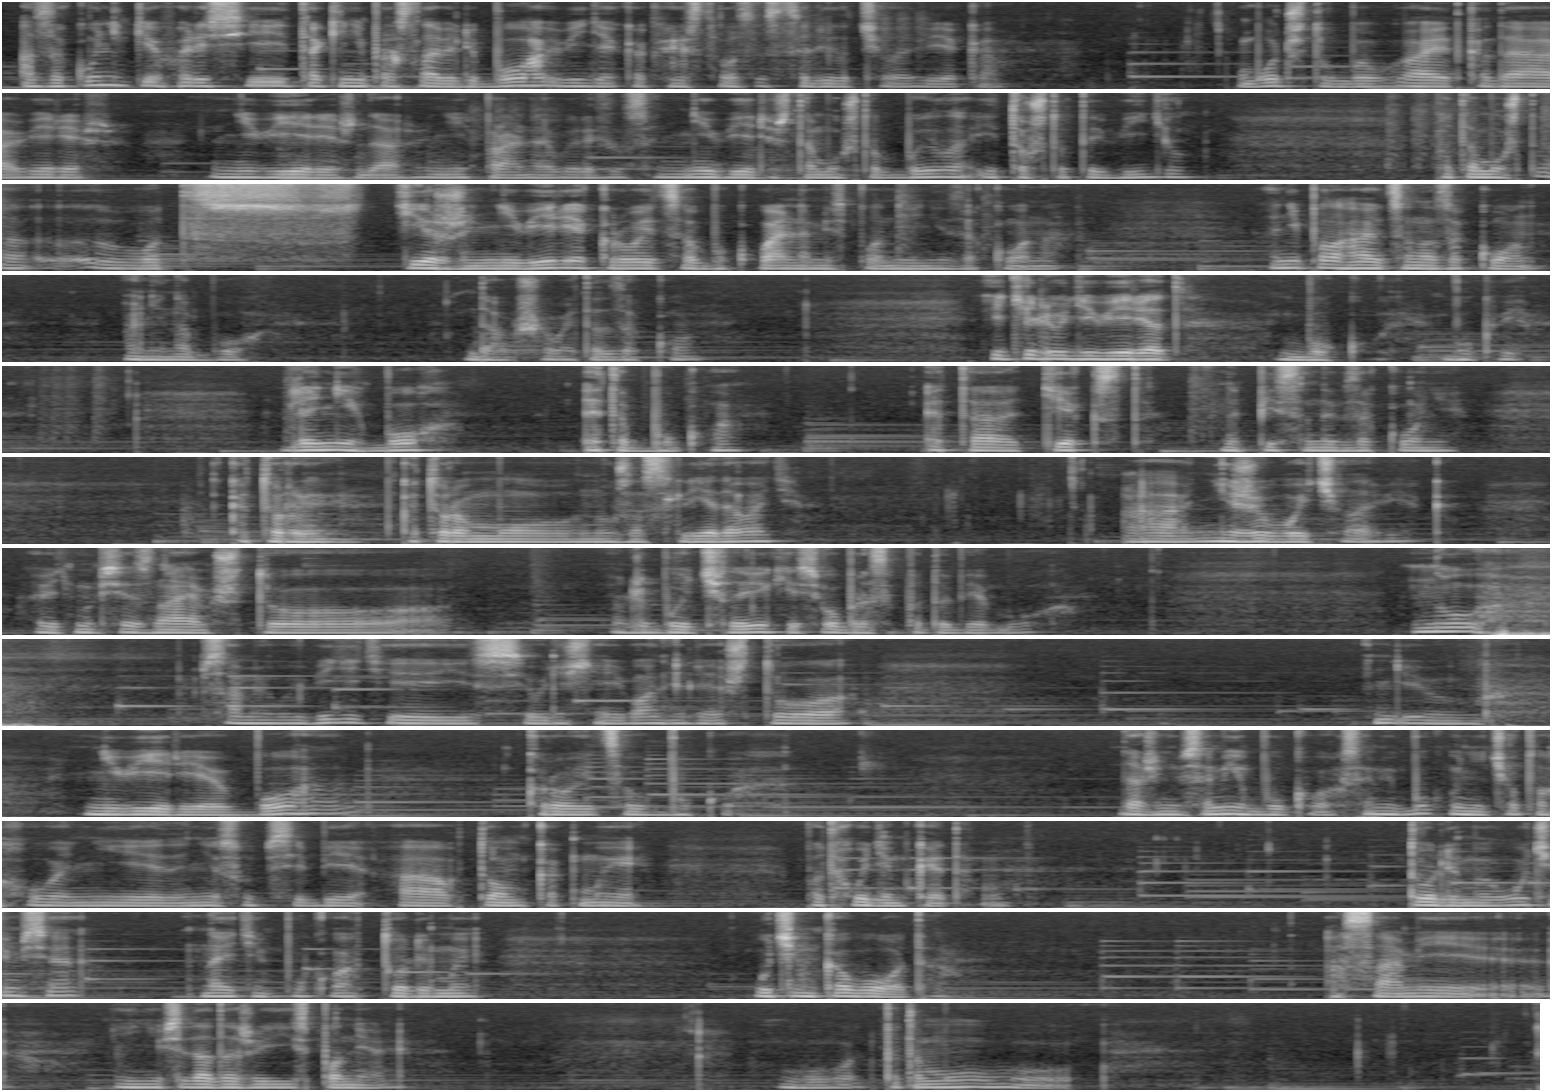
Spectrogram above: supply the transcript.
А законники и фарисеи так и не прославили Бога, видя, как Христос исцелил человека. Вот что бывает, когда веришь, не веришь даже, неправильно я выразился, не веришь тому, что было и то, что ты видел. Потому что э, вот стержень неверия кроется в буквальном исполнении закона. Они полагаются на закон, а не на Бога, давшего этот закон. Эти люди верят буквы, букве. Для них Бог – это буква, это текст, написанный в законе, который, которому нужно следовать, а не живой человек. А ведь мы все знаем, что любой человек есть образ и подобие Бога. Ну, сами вы видите из сегодняшнего Евангелия, что неверие в Бога кроется в буквах. Даже не в самих буквах. Сами буквы ничего плохого не несут в себе, а в том, как мы подходим к этому то ли мы учимся на этих буквах, то ли мы учим кого-то, а сами э, и не всегда даже и исполняем. Вот, потому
